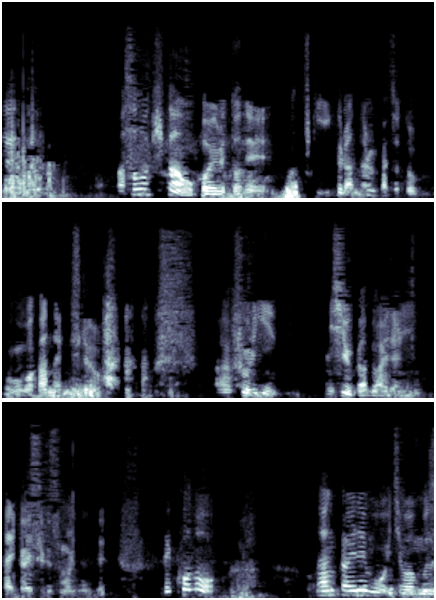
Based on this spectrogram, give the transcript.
で、まあ、その期間を超えるとね、月いくらになるかちょっと僕もわかんないんですけどフリー2週間の間に大会するつもりなんで。で、この何回でも一番難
